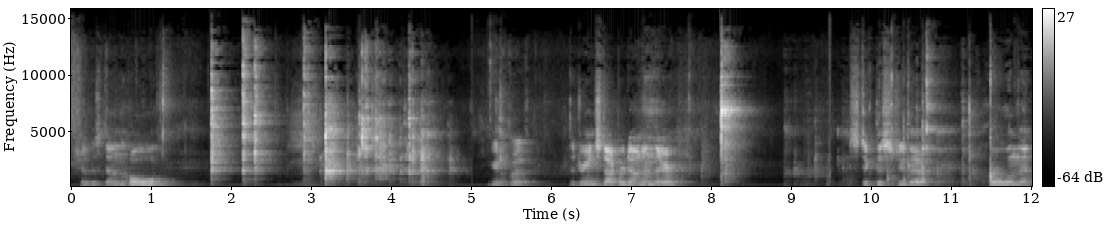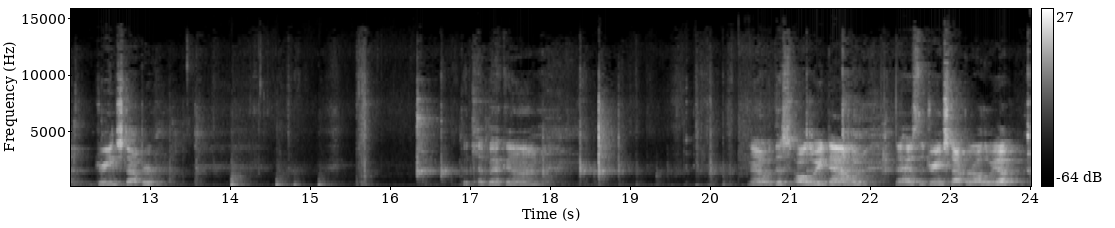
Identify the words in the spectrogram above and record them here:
Shove this down the hole. You're gonna put the drain stopper down in there. Stick this through the hole in that drain stopper. Put that back on. Now with this all the way down, that has the drain stopper all the way up.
